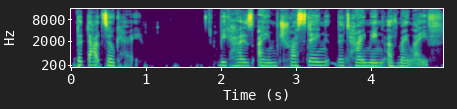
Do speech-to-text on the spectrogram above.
but that's okay because I am trusting the timing of my life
